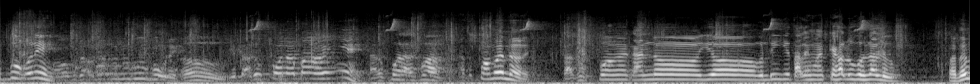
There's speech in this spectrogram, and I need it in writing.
bubuk ni. Oh, budak-budak dulu bubuk ni. Oh. Kita tak lupa nama hari ni. Tak lupa tak lupa. Tak lupa mana ni? Tak lupa kan kerana yo ni je tak boleh makan hak lurus lalu. Lepas tu?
